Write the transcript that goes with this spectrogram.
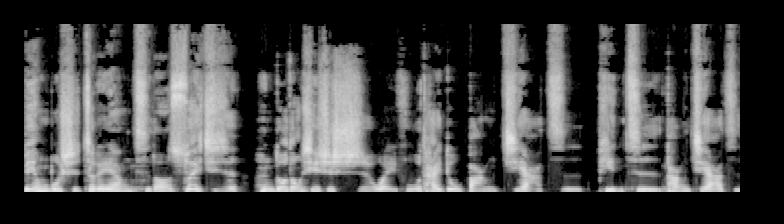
并不是这个样子的，所以其实很多东西是思维、服务态度绑价值、品质绑价值，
